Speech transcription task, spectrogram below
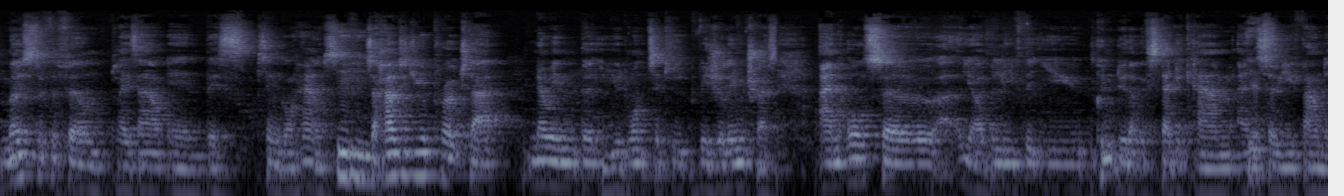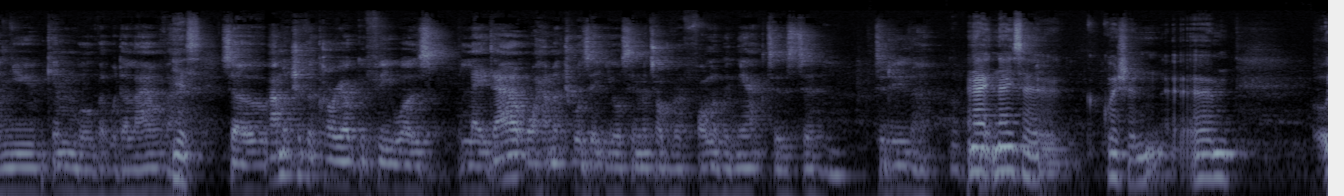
most of the film plays out in this single house. Mhm. So how did you approach that, knowing that you'd want to keep visual interest? And also, uh, you know, I believe that you couldn't do that with Steadicam, and Yes. so you found a new gimbal that would allow that. Yes. So, how much of the choreography was laid out, or how much was it your cinematographer following the actors to to do that? A ni- nice uh, question. Um, au,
